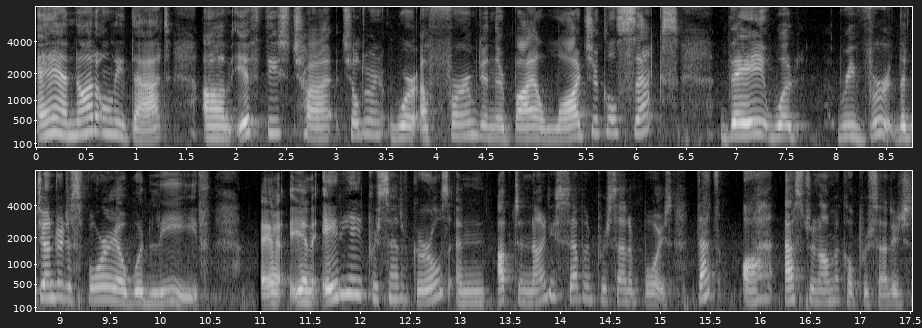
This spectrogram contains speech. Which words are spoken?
And not only that, um, if these chi children were affirmed in their biological sex, they would revert, the gender dysphoria would leave. Uh, in 88% of girls and up to 97% of boys. That's astronomical percentage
